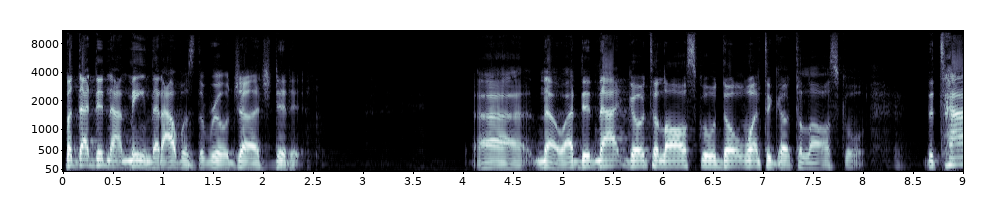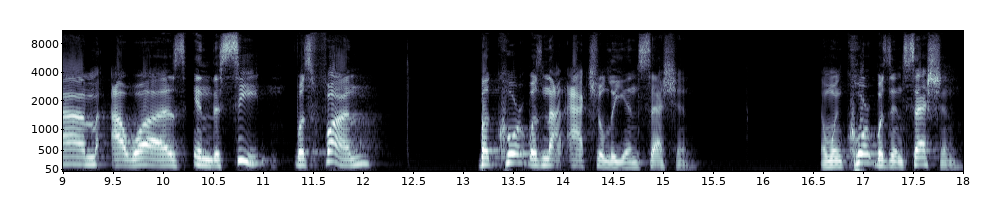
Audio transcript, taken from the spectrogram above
But that did not mean that I was the real judge, did it? Uh, no, I did not go to law school, don't want to go to law school. The time I was in the seat was fun, but court was not actually in session. And when court was in session,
